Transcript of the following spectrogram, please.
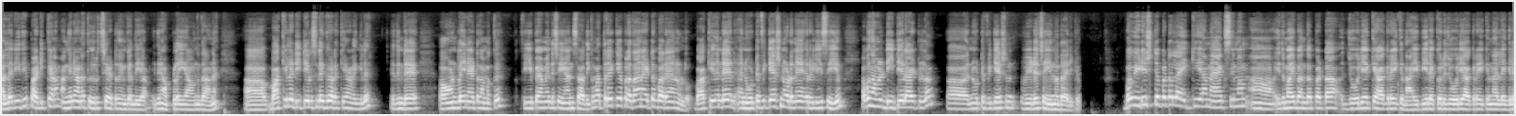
നല്ല രീതിയിൽ പഠിക്കണം. അങ്ങനെയാണ് തീർച്ചയായിട്ടും നിങ്ങൾക്ക് എന്ത് ചെയ്യാം? ഇതിന് അപ്ലൈ ചെയ്യാവുന്നതാണ്. ബാക്കിയുള്ള ഡീറ്റെയിൽസിലേക്ക് കിടക്കുകയാണെങ്കിൽ ഇതിന്റെ ഓൺലൈനായിട്ട് നമുക്ക് ഫീ പേയ്മെന്റ് ചെയ്യാൻ സാധിക്കും. അത്രയൊക്കെ പ്രധാനമായിട്ടും പറയാനുള്ളൂ. ബാക്കി ഇതിന്റെ നോട്ടിഫിക്കേഷൻ ഉടനെ റിലീസ് ചെയ്യും. അപ്പോൾ നമ്മൾ ഡീറ്റെയിൽ ആയിട്ടുള്ള നോട്ടിഫിക്കേഷൻ വീഡിയോ ചെയ്യുന്നതായിരിക്കും. അപ്പോൾ വീഡിയോ ഇഷ്ടപ്പെട്ട ലൈക്ക് ചെയ്യുക. മാക്സിമം ഇതുമായി ബന്ധപ്പെട്ട ജോലിയൊക്കെ ആഗ്രഹിക്കുന്ന ഐ ബിയിലൊക്കെ ഒരു ജോലി ആഗ്രഹിക്കുന്ന അല്ലെങ്കിൽ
